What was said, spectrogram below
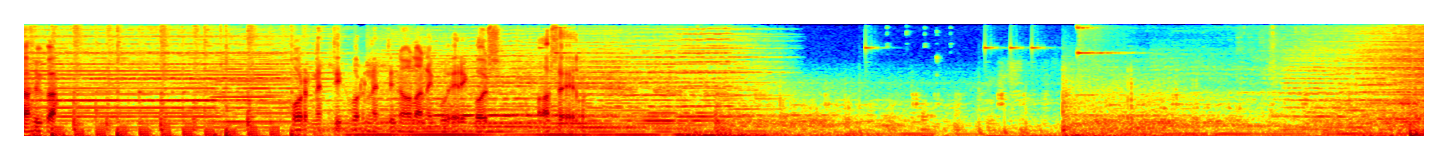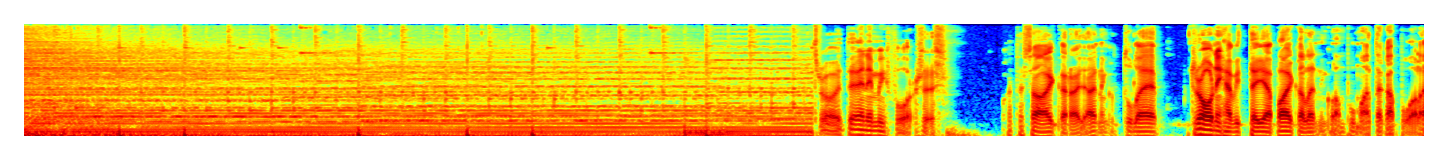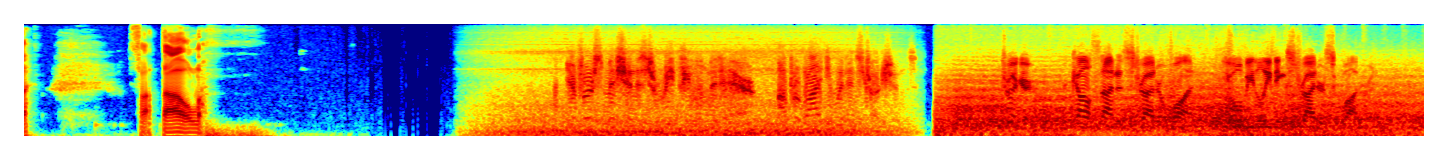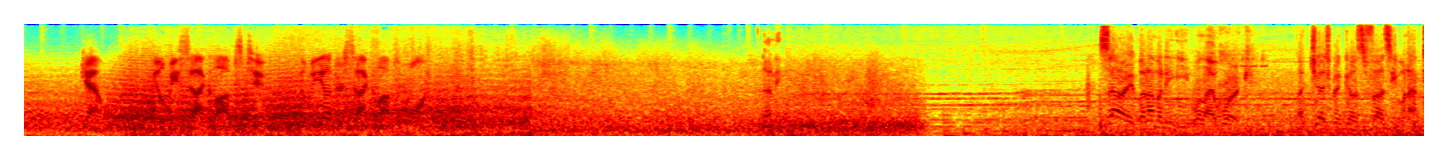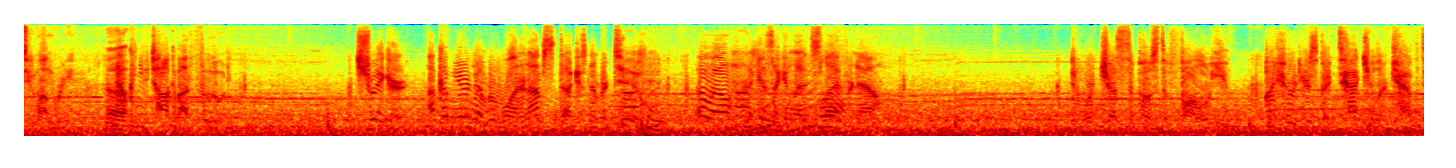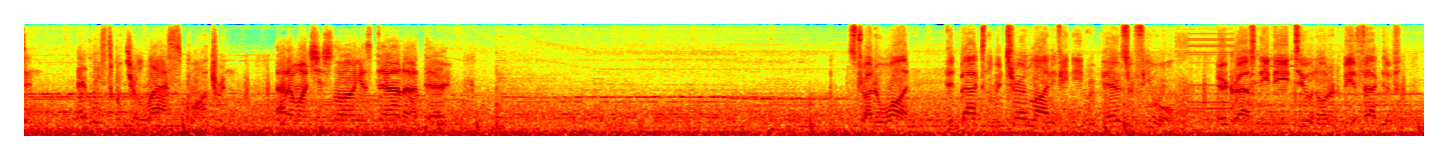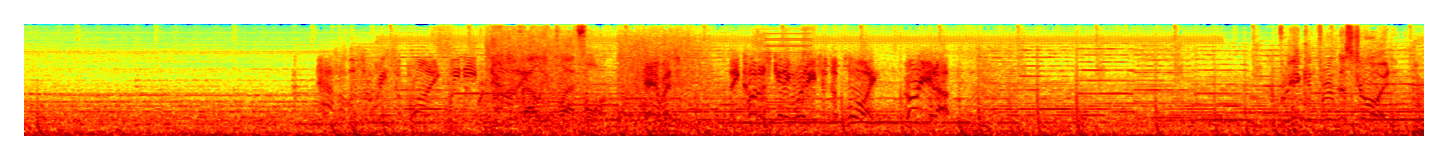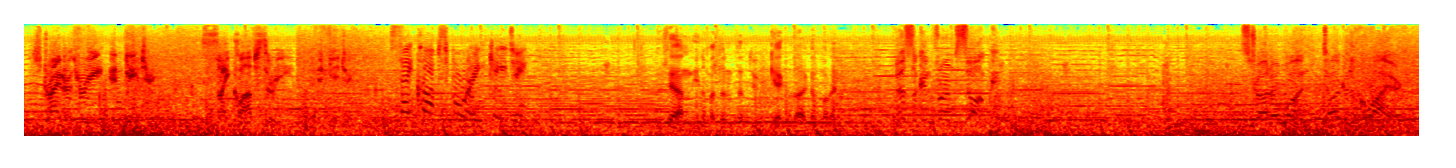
Ihan hyvä Hornetti, Hornetti noilla niinku erikoisaseilla. Destroy enemy forces. Onko tässä aikaraja ennen kuin tulee droonihävittäjiä paikalle niin kuin ampumaan takapuoleen? Saattaa olla. Your first mission is to refuel midair. I'll provide you with instructions. Trigger, your call sign is Strider 1. You will be leading Strider Squadron. Count, you'll be Cyclops 2. You'll be under Cyclops 1. No niin. Sorry, but I'm gonna eat while I work. My judgment goes fuzzy when I'm too hungry. How oh. can you talk about food? Trigger, how come you're number one and I'm stuck as number two? Oh well, I guess I can let it slide for now. And we're just supposed to follow you? I heard you're spectacular, Captain. At least with your last squadron. I don't want you slowing us down out there. Strider 1, head back to the return line if you need repairs or fuel. Aircrafts need E2 in order to be effective. Half of us Valley platform. Damn it! They caught us getting ready to deploy. Hurry it up! Frigate confirmed destroyed. Strider 3, engaging. Cyclops 3, engaging. Cyclops 4 engaging. Se on ilmaton, että tykkää kyllä aika paljon. Vessel confirmed sunk. Strider 1, target acquired.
